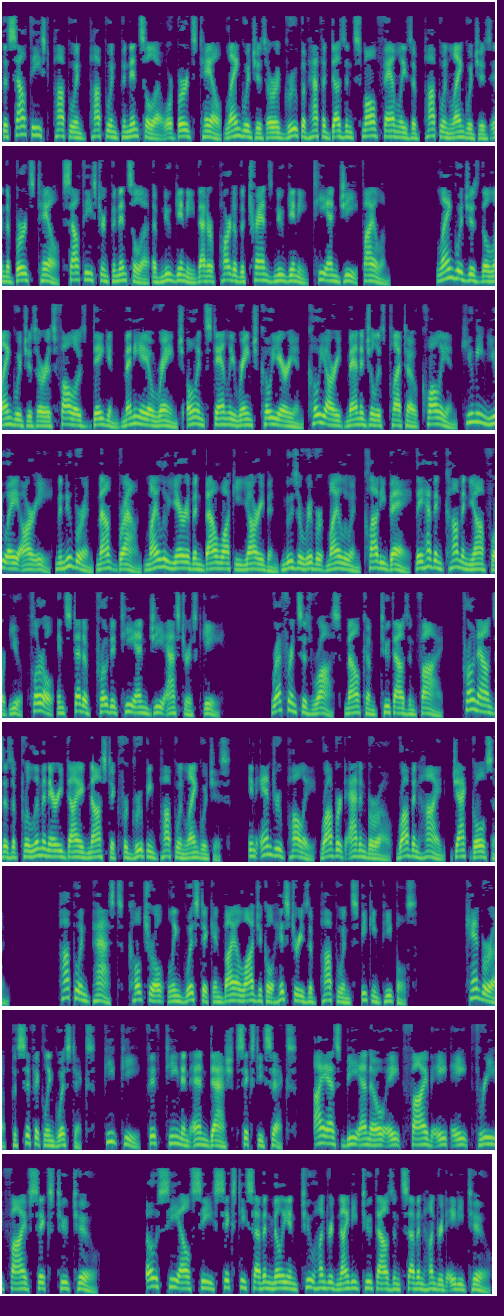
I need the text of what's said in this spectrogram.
The Southeast Papuan, Papuan Peninsula or Bird's Tail languages are a group of half a dozen small families of Papuan languages in the Bird's Tail southeastern peninsula of New Guinea that are part of the Trans-New Guinea TNG phylum. Languages The languages are as follows Dagan, Meniao Range Owen Stanley Range Koiarian Koiari, Manijales Plateau Kwalean, Humene Uare, Manubaran, Mount Brown, Milu Yareban Bawaki Yareban, Musa River, Miluan, Cloudy Bay They have in common Ya for U, plural, instead of Proto TNG asterisk. References Ross, Malcolm 2005. Pronouns as a preliminary diagnostic for grouping Papuan languages. In Andrew Pawley, Robert Attenborough, Robin Hide, Jack Golson. Papuan Pasts, Cultural, Linguistic and Biological Histories of Papuan-Speaking Peoples. Canberra, Pacific Linguistics. pp. 15 and n-66. ISBN 0858835622. OCLC 67292782.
